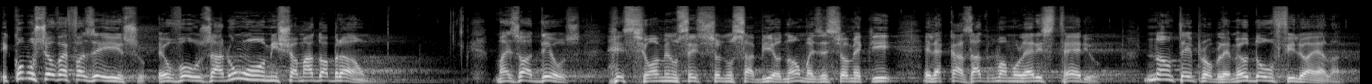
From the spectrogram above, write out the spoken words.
E como o Senhor vai fazer isso? Eu vou usar um homem chamado Abraão. Mas ó Deus, esse homem, não sei se o senhor não sabia ou não, mas esse homem aqui, ele é casado com uma mulher estéril. Não tem problema, eu dou um filho a ela.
